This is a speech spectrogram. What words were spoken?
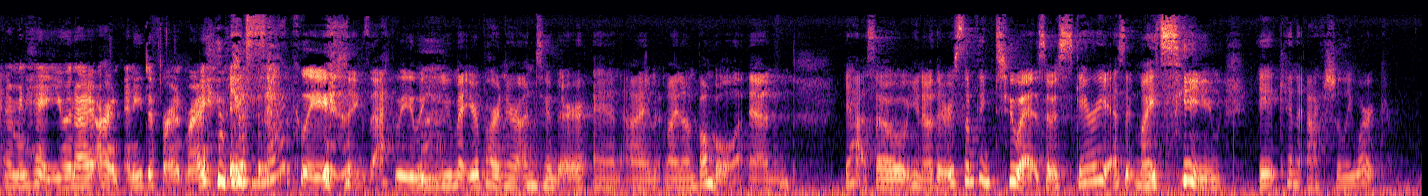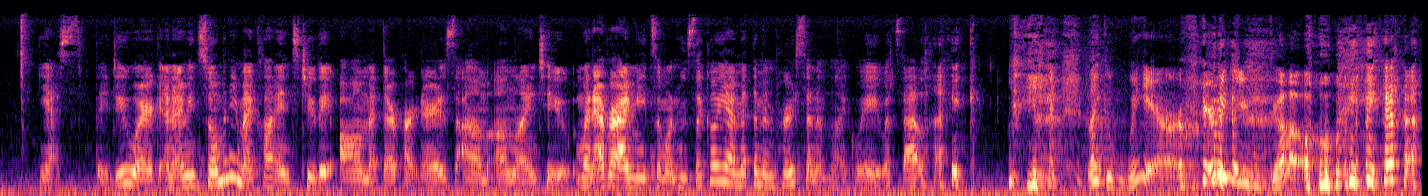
And I mean, hey, you and I aren't any different, right? exactly, exactly. Like you met your partner on Tinder, and I met mine on Bumble, and yeah, so you know there is something to it. So as scary as it might seem, it can actually work. Yes, they do work, and I mean, so many of my clients too. They all met their partners um, online too. Whenever I meet someone who's like, "Oh yeah, I met them in person," I'm like, "Wait, what's that like?" yeah, like where? Where did you go? yeah.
